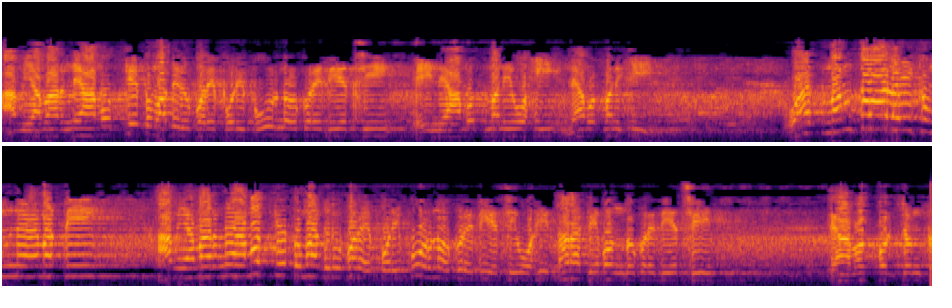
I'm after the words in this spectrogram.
আমি আমার নিয়ামতকে তোমাদের উপরে পরিপূর্ণ করে দিয়েছি। এই নিয়ামত মানে ওহি। নিয়ামত মানে কি? আমি আমার নিয়ামতকে তোমাদের উপরে পরিপূর্ণ করে দিয়েছি। ওহি ধারাকে বন্ধ করে দিয়েছি। কেয়ামত পর্যন্ত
